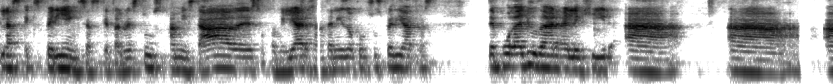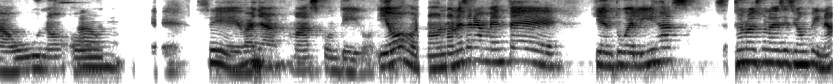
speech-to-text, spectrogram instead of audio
las experiencias que tal vez tus amistades o familiares han tenido con sus pediatras, te puede ayudar a elegir a, a, a uno o que, vaya más contigo. Y ojo, no, no necesariamente quien tú elijas, eso no es una decisión final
